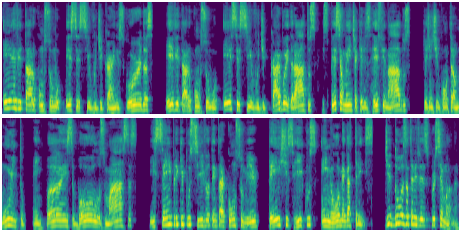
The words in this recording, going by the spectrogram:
evitar o consumo excessivo de carnes gordas, evitar o consumo excessivo de carboidratos, especialmente aqueles refinados, que a gente encontra muito em pães, bolos, massas, e sempre que possível tentar consumir peixes ricos em ômega 3, de duas a três vezes por semana.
